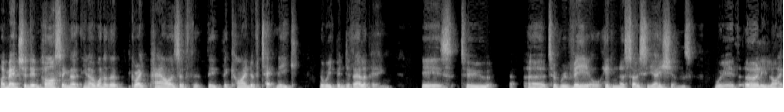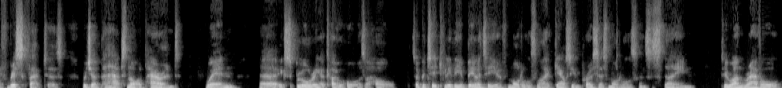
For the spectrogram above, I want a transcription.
I mentioned in passing that you know one of the great powers of the, the, the kind of technique that we've been developing is to uh, to reveal hidden associations with early life risk factors, which are perhaps not apparent when uh, exploring a cohort as a whole. So particularly the ability of models like Gaussian process models and sustain to unravel,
